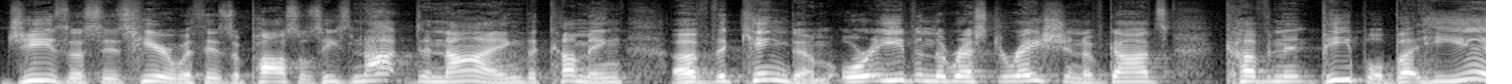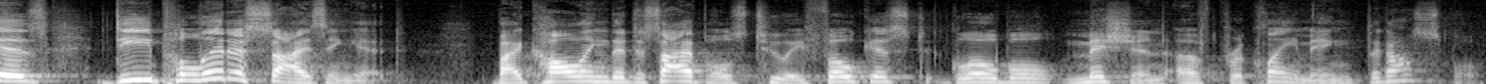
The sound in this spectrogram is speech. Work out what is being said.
Jesus is here with his apostles. He's not denying the coming of the kingdom or even the restoration of God's covenant people, but he is depoliticizing it by calling the disciples to a focused global mission of proclaiming the gospel.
